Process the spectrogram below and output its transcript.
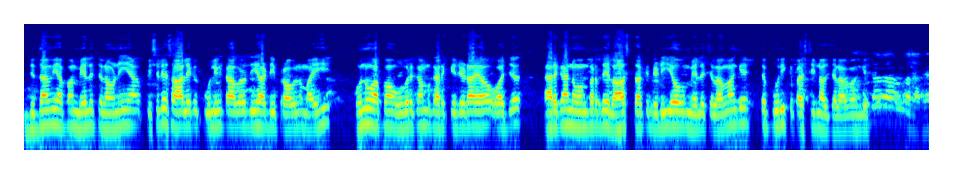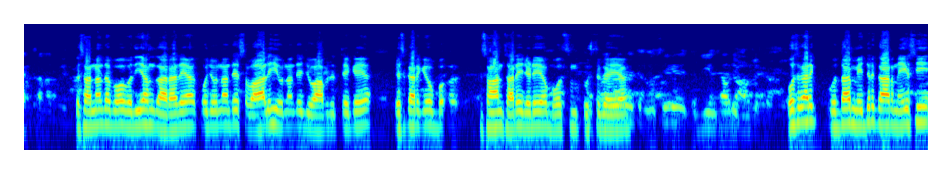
ਜਿੱਦਾਂ ਵੀ ਆਪਾਂ ਮਿਲ ਚਲਾਉਣੀ ਆ, ਪਿਛਲੇ ਸਾਲ ਇੱਕ ਕੂਲਿੰਗ ਟਾਵਰ ਦੀ ਸਾਡੀ ਪ੍ਰੋਬਲਮ ਆਈ ਸੀ, ਉਹਨੂੰ ਆਪਾਂ ਓਵਰਕਮ ਕਰਕੇ ਜਿਹੜਾ ਆ ਉਹ ਅੱਜ ਐਰਗਾ ਨਵੰਬਰ ਦੇ ਲਾਸਟ ਤੱਕ ਜਿਹੜੀ ਆ ਉਹ ਮਿਲ ਚਲਾਵਾਂਗੇ ਤੇ ਪੂਰੀ ਕਪੈਸਿਟੀ ਨਾਲ ਚਲਾਵਾਂਗੇ। ਕਿਸਾਨਾਂ ਦਾ ਬਹੁਤ ਵਧੀਆ ਹੰਗਾਰਾ ਰਿਹਾ। ਕੁਝ ਉਹਨਾਂ ਦੇ ਸਵਾਲ ਹੀ ਉਹਨਾਂ ਦੇ ਜਵਾਬ ਦਿੱਤੇ ਗਏ ਆ। ਇਸ ਕਰਕੇ ਉਹ ਕਿਸਾਨ ਸਾਰੇ ਜਿਹੜੇ ਆ ਬਹੁਤ ਸੰਤੁਸ਼ਟ ਗਏ ਆ। ਉਸ ਕਰਕੇ ਉਹਦਾ ਮੇਜਰ ਕਾਰਨ ਇਹ ਸੀ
